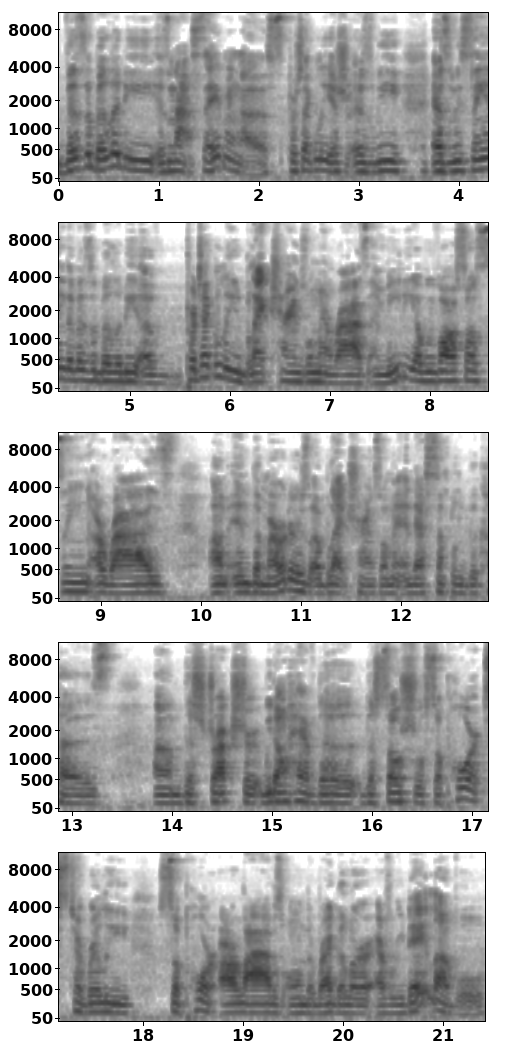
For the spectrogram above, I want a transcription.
visibility is not saving us, particularly as, as we as we've seen the visibility of particularly black trans women rise in media. We've also seen a rise um, in the murders of black trans women, and that's simply because um, the structure we don't have the the social supports to really support our lives on the regular everyday level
